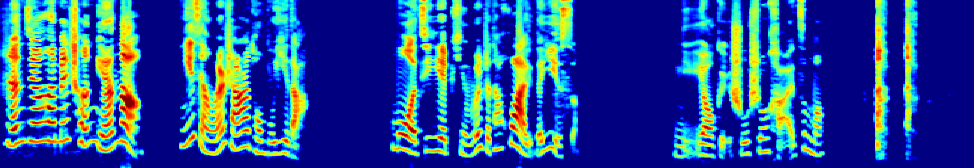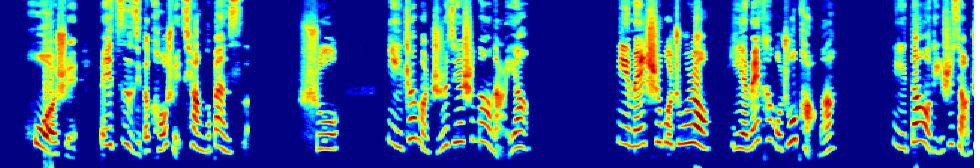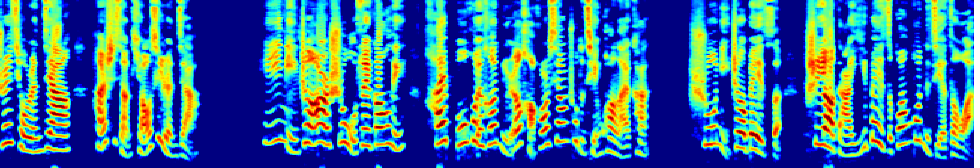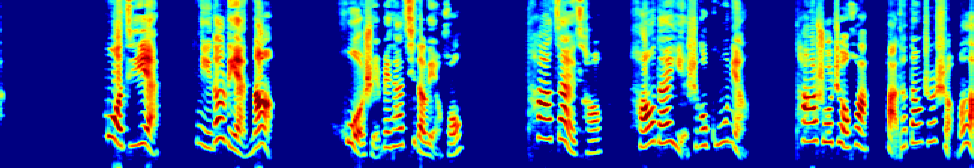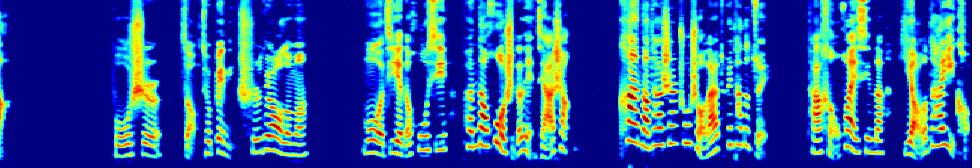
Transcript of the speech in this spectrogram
人家还没成年呢，你想玩啥儿童不宜的？墨迹叶品味着他话里的意思。你要给叔生孩子吗？祸水被自己的口水呛个半死。叔，你这么直接是闹哪样？你没吃过猪肉，也没看过猪跑吗？你到底是想追求人家，还是想调戏人家？以你这二十五岁高龄还不会和女人好好相处的情况来看，叔，你这辈子……是要打一辈子光棍的节奏啊！莫吉，你的脸呢？祸水被他气得脸红。他再糙，好歹也是个姑娘。他说这话，把他当成什么了？不是早就被你吃掉了吗？墨界的呼吸喷到霍使的脸颊上，看到他伸出手来推他的嘴，他很坏心的咬了他一口。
